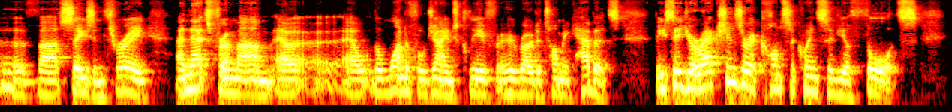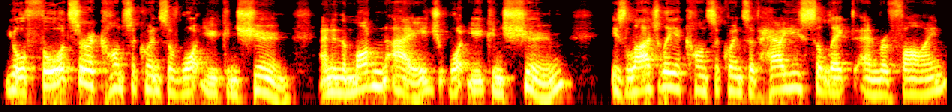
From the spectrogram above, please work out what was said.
of uh, season three. And that's from um, our, our, the wonderful James Clear, who wrote Atomic Habits. But he said, Your actions are a consequence of your thoughts. Your thoughts are a consequence of what you consume. And in the modern age, what you consume is largely a consequence of how you select and refine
